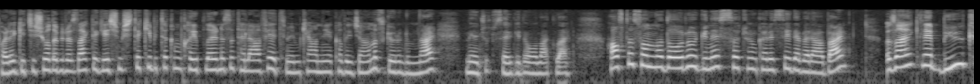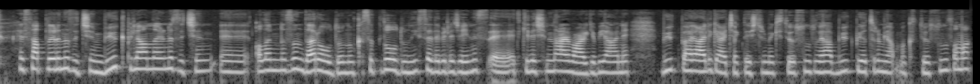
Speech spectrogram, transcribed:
para geçişi olabilir. Özellikle geçmişteki bir takım kayıplarınızı telafi etme imkanı yakalayacağınız görünümler mevcut sevgili oğlaklar. Hafta sonuna doğru Güneş Satürn karesiyle beraber Özellikle büyük hesaplarınız için, büyük planlarınız için e, alanınızın dar olduğunu, kısıtlı olduğunu hissedebileceğiniz e, etkileşimler var gibi. Yani büyük bir hayali gerçekleştirmek istiyorsunuz veya büyük bir yatırım yapmak istiyorsunuz ama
